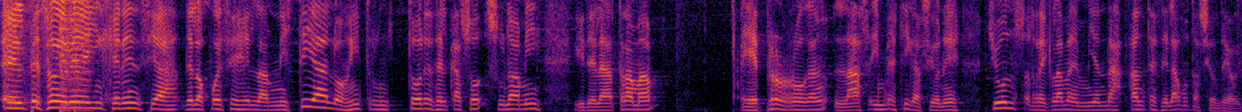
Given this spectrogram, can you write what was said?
El PSOE ve injerencias de los jueces en la amnistía, los instructores del caso Tsunami y de la trama eh, prorrogan las investigaciones. Junts reclama enmiendas antes de la votación de hoy.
